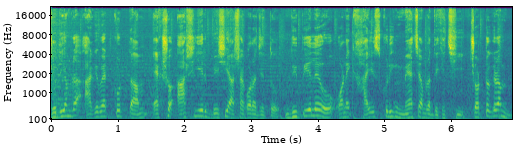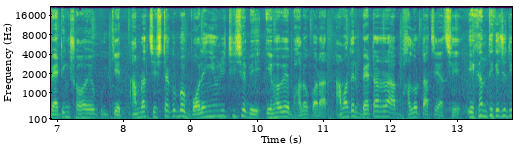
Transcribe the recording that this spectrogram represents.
যদি আমরা আগে ব্যাট করতাম, একশো আশি এর বেশি আশা করা যেত। বিপিএলেও অনেক হাই স্কোরিং ম্যাচ আমরা দেখেছি। চট্টগ্রাম ব্যাটিং সহায়ক উইকেট আমরা চেষ্টা করব বোলিং ইউনিট হিসেবে এভাবে ভালো করার। আমাদের ব্যাটাররা ভালো টাচে আছে। এখান থেকে যদি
